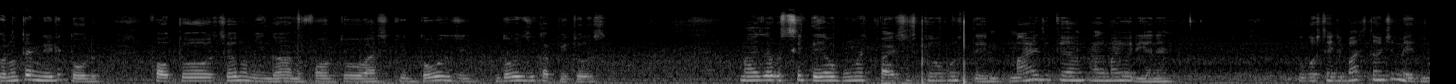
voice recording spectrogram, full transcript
eu não terminei ele todo. Faltou, se eu não me engano, faltou acho que 12, 12 capítulos. Mas eu citei algumas partes que eu gostei, mais do que a, a maioria, né? Eu gostei de bastante mesmo.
